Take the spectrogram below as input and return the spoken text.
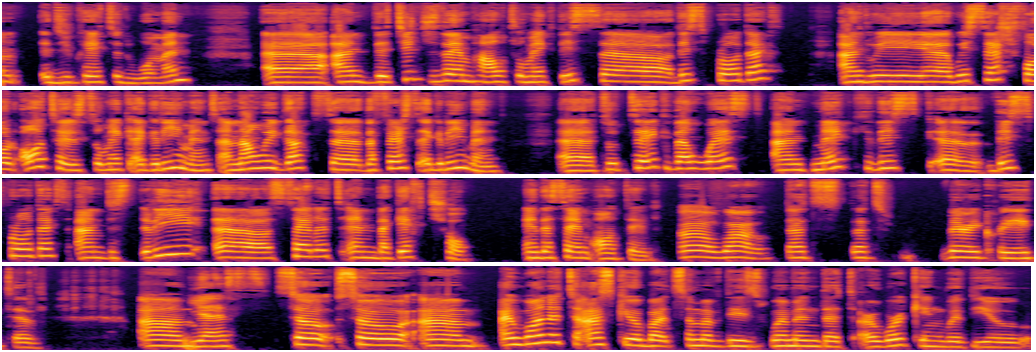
uneducated women, uh, and they teach them how to make this uh, this product. And we uh, we search for hotels to make agreements, and now we got uh, the first agreement uh, to take the waste and make this uh, this products and re uh, sell it in the gift shop in the same hotel. Oh wow, that's that's very creative. Um, yes. So so um, I wanted to ask you about some of these women that are working with you.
